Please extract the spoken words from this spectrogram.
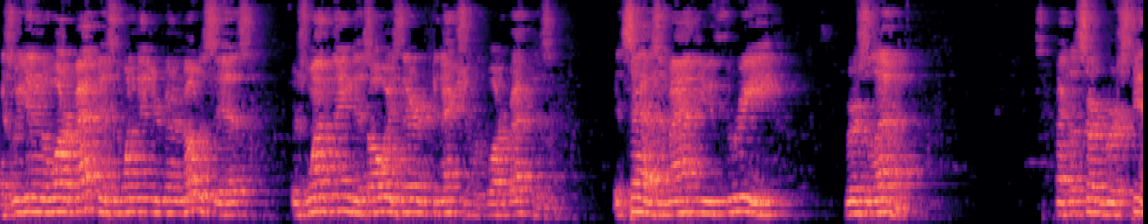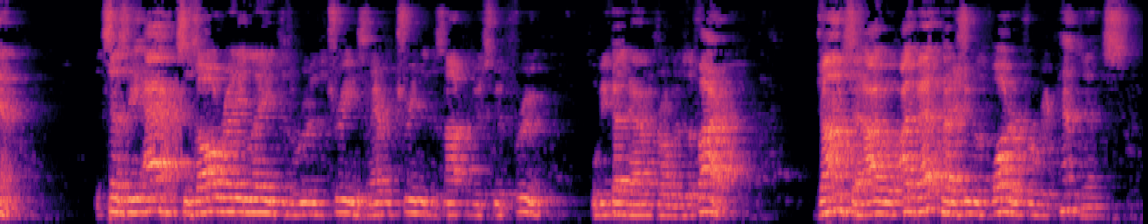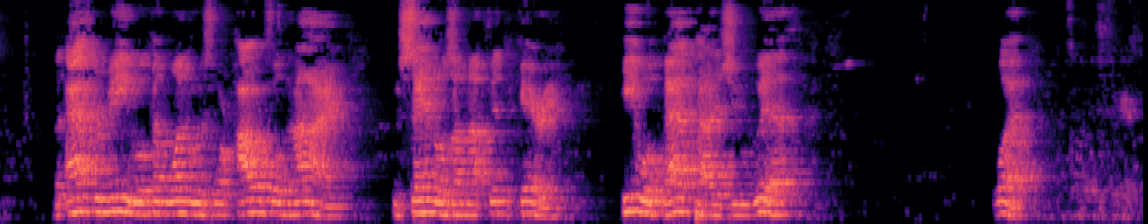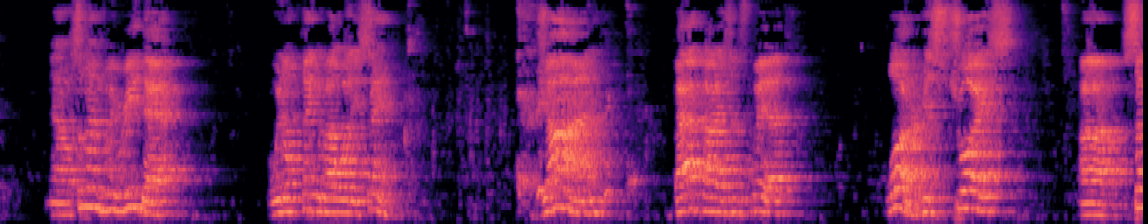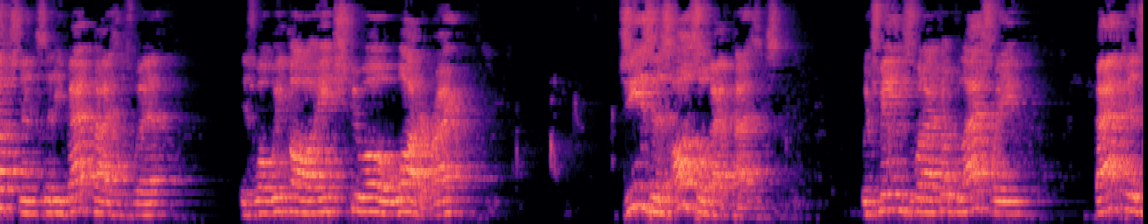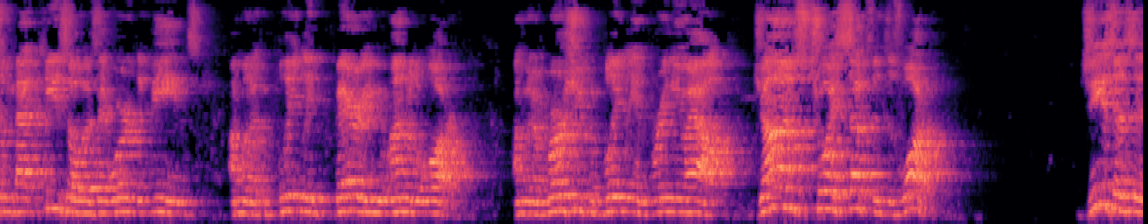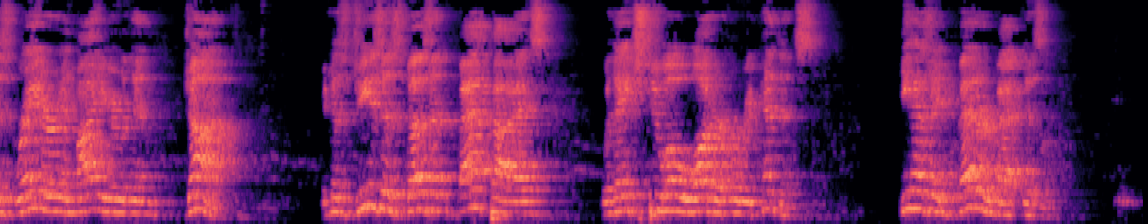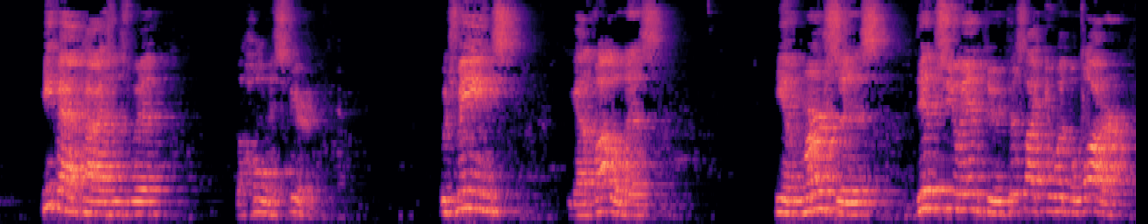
As we get into water baptism, one thing you're going to notice is there's one thing that's always there in connection with water baptism. It says in Matthew 3, verse 11. In fact, let's start in verse 10. It says, The axe is already laid to the root of the trees, and every tree that does not produce good fruit will be cut down and thrown into the fire. John said, I will, I baptize you with water for repentance, but after me will come one who is more powerful than I, whose sandals I'm not fit to carry. He will baptize you with what? Now, sometimes we read that, we don't think about what he's saying. John baptizes with water. His choice uh, substance that he baptizes with is what we call H2O water, right? Jesus also baptizes, which means what I told you last week, baptism, baptizo is a word that means I'm going to completely bury you under the water. I'm going to immerse you completely and bring you out. John's choice substance is water. Jesus is greater and mightier than John. Because Jesus doesn't baptize with H2O water for repentance. He has a better baptism. He baptizes with the Holy Spirit. Which means, you gotta follow this, He immerses, dips you into, just like you would the water,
